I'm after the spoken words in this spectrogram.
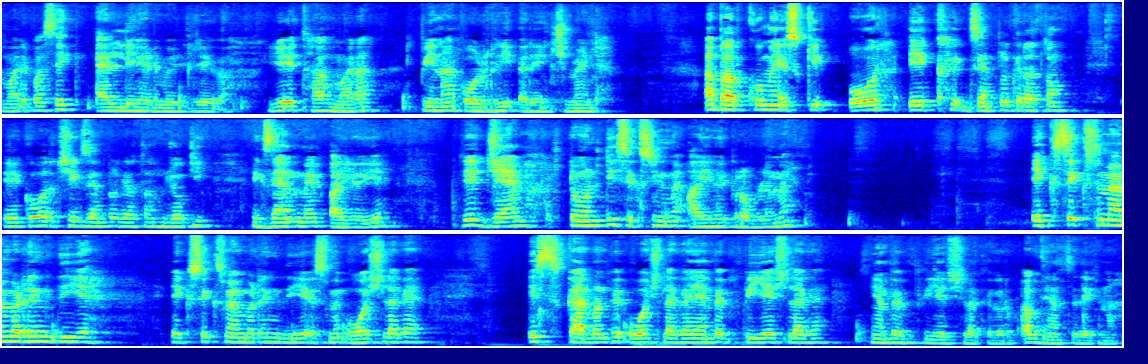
हमारे पास एक एल्डिहाइड मिल जाएगा। ये था हमारा पिनाकोल री अरेंजमेंट अब आपको मैं इसकी और एक एग्ज़ाम्पल कराता हूँ। एक और अच्छी एग्ज़ाम्पल कराता हूँ, जो कि एग्ज़ाम में आई हुई है। ये जैम 2016 में आई हुई प्रॉब्लम है। एक सिक्स मेंबर रिंग दी है, एक सिक्स मेंबर रिंग दी है, इसमें ओएच लगा है। इस कार्बन पे ओएच लगा है, यहाँ पे पीएच लगा है, यहाँ पे पीएच लगा ग्रुप अब ध्यान से देखना।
